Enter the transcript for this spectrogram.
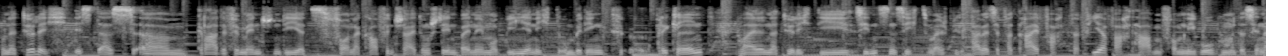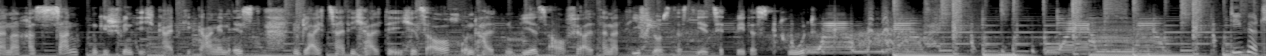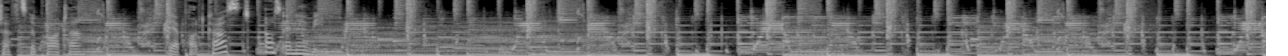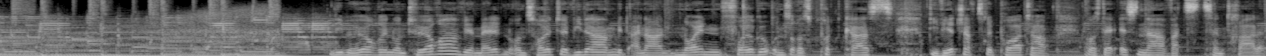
Und natürlich ist das ähm, gerade für Menschen, die jetzt vor einer Kaufentscheidung stehen bei einer Immobilie, nicht unbedingt äh, prickelnd, weil natürlich die Zinsen sich zum Beispiel teilweise verdreifacht, vervierfacht haben vom Niveau und das in einer rasanten Geschwindigkeit gegangen ist. Und gleichzeitig halte ich es auch und halten wir es auch für alternativlos, dass die EZB das tut. Die Wirtschaftsreporter. Der Podcast aus NRW. Liebe Hörerinnen und Hörer, wir melden uns heute wieder mit einer neuen Folge unseres Podcasts Die Wirtschaftsreporter aus der Essener Watz-Zentrale.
